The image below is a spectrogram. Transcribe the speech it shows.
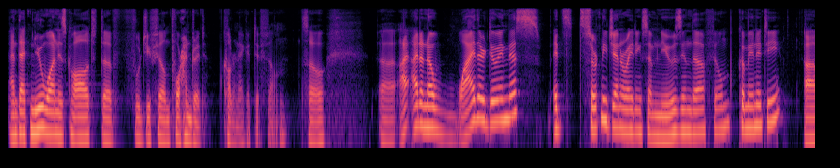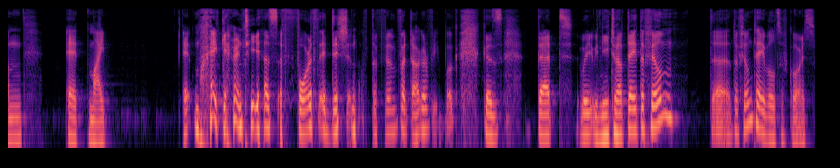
and that new one is called the Fujifilm 400 color negative film. So. Uh, I, I don't know why they're doing this. It's certainly generating some news in the film community. Um, it might it might guarantee us a fourth edition of the film photography book because that we, we need to update the film the the film tables of course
